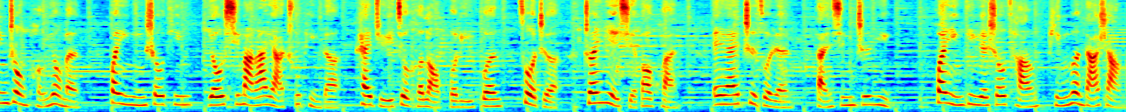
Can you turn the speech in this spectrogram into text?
听众朋友们，欢迎您收听由喜马拉雅出品的《开局就和老婆离婚》，作者专业写爆款，AI 制作人繁星之韵。欢迎订阅、收藏、评论、打赏、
